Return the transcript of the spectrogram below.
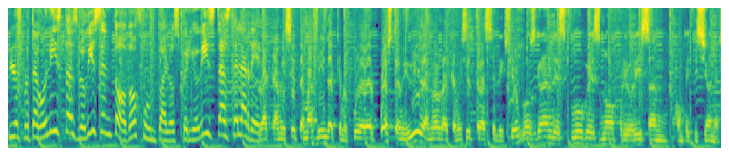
Los protagonistas lo dicen todo junto a los periodistas de la red. La camiseta más linda que me pude haber puesto en mi vida, ¿no? La camiseta de la selección. Los grandes clubes no priorizan competiciones,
